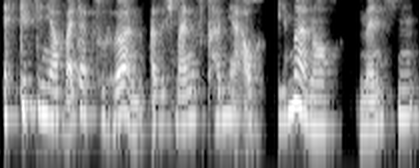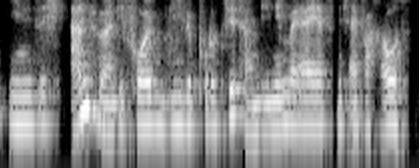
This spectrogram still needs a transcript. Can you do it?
es gibt ihn ja auch weiter zu hören. Also ich meine, es können ja auch immer noch Menschen ihn sich anhören, die Folgen, die wir produziert haben. Die nehmen wir ja jetzt nicht einfach raus.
